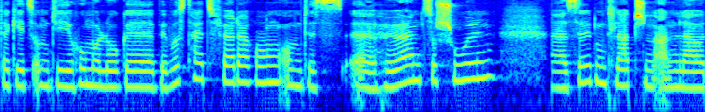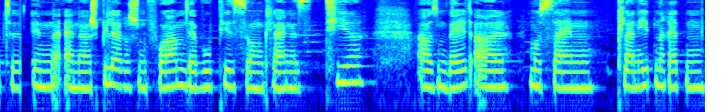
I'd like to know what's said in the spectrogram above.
Da geht es um die homologe Bewusstheitsförderung, um das äh, Hören zu schulen. Äh, Silbenklatschen, Anlaute in einer spielerischen Form. Der WUPI ist so ein kleines Tier aus dem Weltall, muss seinen Planeten retten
